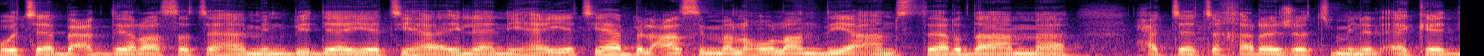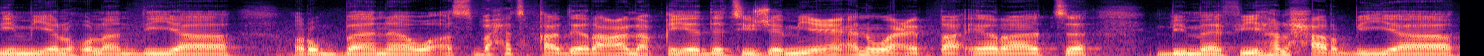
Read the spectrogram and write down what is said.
وتابعت دراستها من بدايتها إلى نهايتها بالعاصمة الهولندية أمستردام حتى تخرجت من الأكاديمية الهولندية ربانا وأصبحت قادرة على قيادة جميع أنواع الطائرات بما فيها الحربية.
